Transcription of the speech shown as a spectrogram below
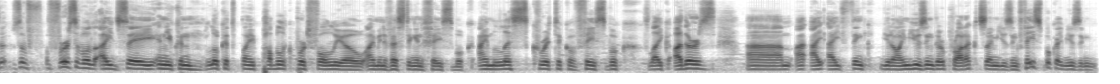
So, so first of all, I'd say, and you can look at my public portfolio. I'm investing in Facebook. I'm less critic of Facebook like others. Um, I, I think you know I'm using their products. I'm using Facebook. I'm using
